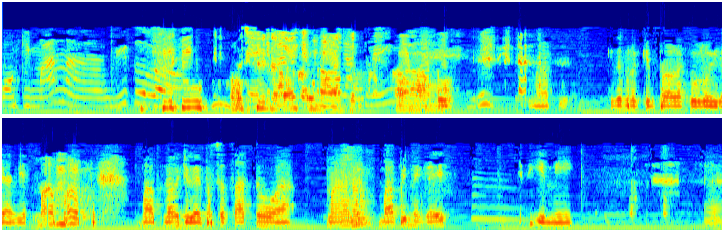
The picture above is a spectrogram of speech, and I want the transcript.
mau gimana gitu loh. Oh, Oke, kita sudah bikin tahu prolog dulu. Maaf. Maaf kita bikin prolog dulu ya, ya. Maaf, maaf, maaf, mau juga episode 1, Wak. Maaf, maafin ya guys. Jadi gini, eh,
